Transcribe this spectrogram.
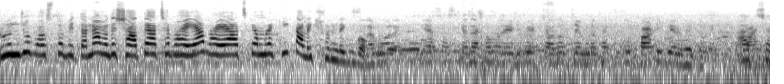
রুঞ্জু বস্ত্রবিতানে আমাদের সাথে আছে ভাইয়া। ভাইয়া আজকে আমরা কি কালেকশন দেখব? আচ্ছা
